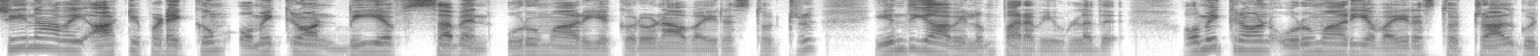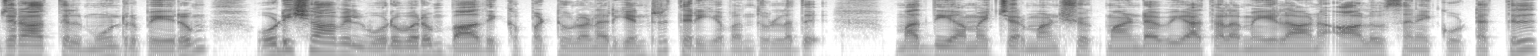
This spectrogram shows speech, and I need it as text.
சீனாவை ஆட்டிப்படைக்கும் ஒமிக்ரான் பி எஃப் செவன் உருமாறிய கொரோனா வைரஸ் தொற்று இந்தியாவிலும் பரவியுள்ளது. ஒமிக்ரான் உருமாறிய வைரஸ் தொற்றால் குஜராத்தில் மூன்று பேரும் ஒடிஷாவில் ஒருவரும் பாதிக்கப்பட்டுள்ளனர் என்று தெரியவந்துள்ளது. மத்திய அமைச்சர் மன்சுக் மாண்டவியா தலைமையிலான ஆலோசனைக் கூட்டத்தில்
